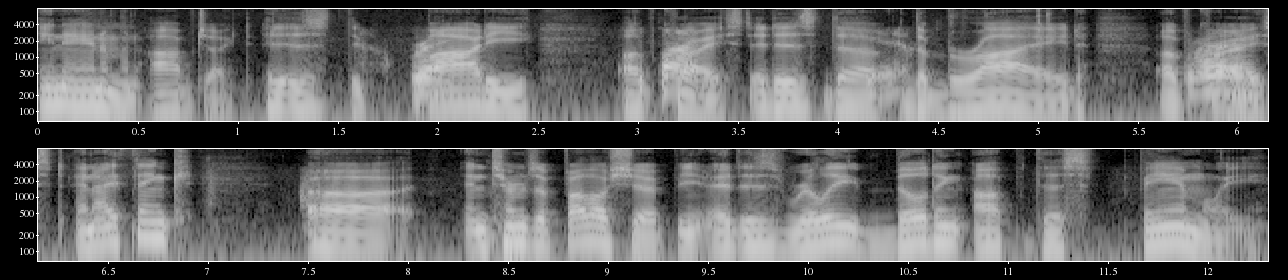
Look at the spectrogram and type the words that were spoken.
inanimate object. It is the Right. body of body. Christ. It is the Yeah. the bride of Right. Christ. And I think, uh, in terms of fellowship, it is really building up this family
